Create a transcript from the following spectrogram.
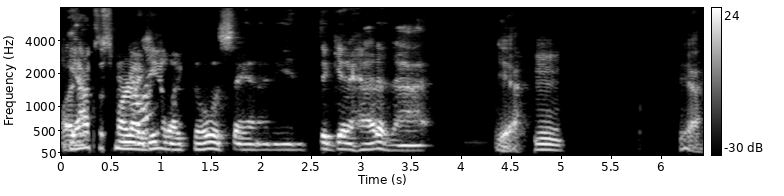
But- yeah, it's a smart You know what? idea, like Bill was saying. I mean, to get ahead of that. Yeah. Mm. Yeah.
